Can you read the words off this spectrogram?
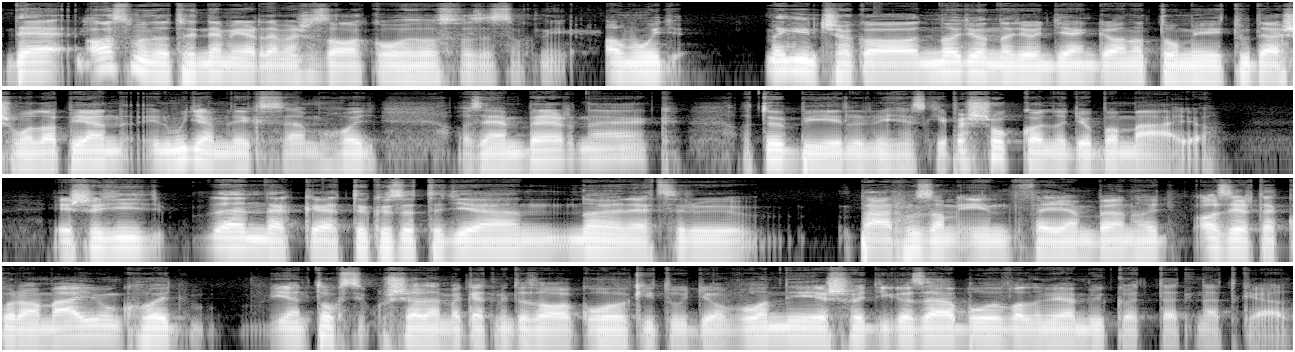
De azt mondod, hogy nem érdemes az alkoholhoz hozzászokni. Amúgy megint csak a nagyon-nagyon gyenge anatómiai tudásom alapján én úgy emlékszem, hogy az embernek a többi élőlényhez képest sokkal nagyobb a mája. És hogy így ennek kettő között egy ilyen nagyon egyszerű párhuzam én fejemben, hogy azért ekkora a májunk, hogy ilyen toxikus elemeket, mint az alkohol ki tudjon vonni, és hogy igazából valamivel működtetned kell.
